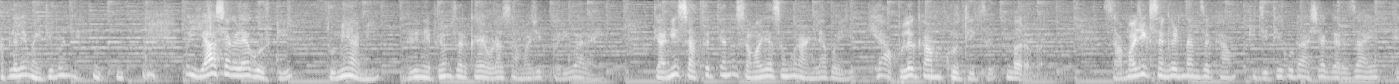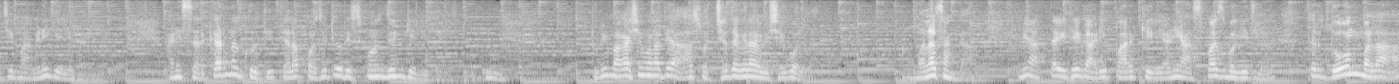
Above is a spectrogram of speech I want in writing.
आपल्याला माहिती पण नाही. मग या सगळ्या गोष्टी तुम्ही आम्ही ग्रीन एफ सारखा एवढा सामाजिक परिवार आहे. त्यांनी सातत्यानं समाजासमोर आणल्या पाहिजे हे आपलं काम कृतीचं. बरोबर. सामाजिक संघटनांचं काम की जिथे कुठं अशा गरजा आहेत त्याची मागणी केली पाहिजे. आणि सरकारनं कृती त्याला पॉझिटिव्ह रिस्पॉन्स देऊन केली पाहिजे. हं. तुम्ही मगाशी मला त्या स्वच्छतागृहाविषयी बोलला. मला सांगा मी आत्ता इथे गाडी पार्क केली आणि आसपास बघितलं तर दोन मला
